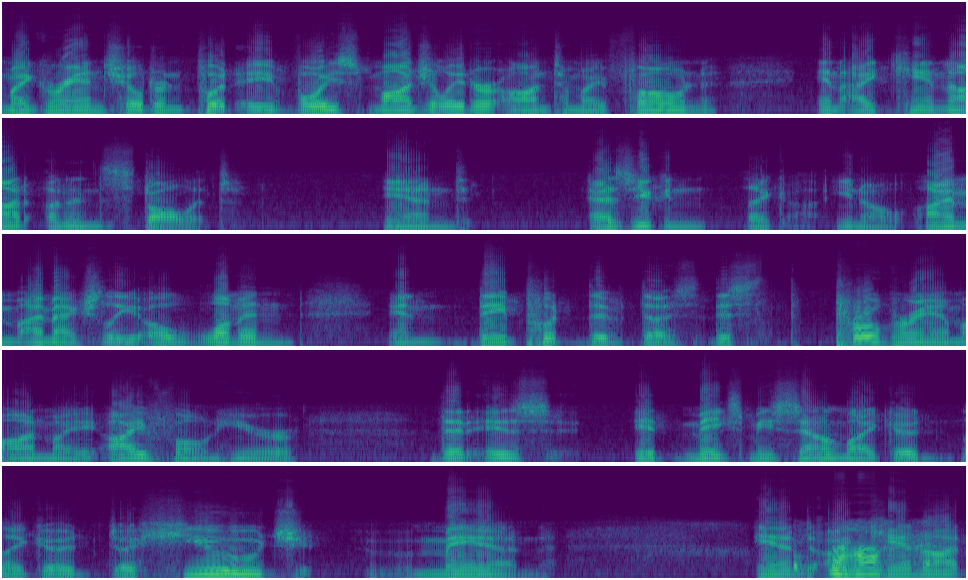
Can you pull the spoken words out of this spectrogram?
my grandchildren put a voice modulator onto my phone, and I cannot uninstall it. And as you can, like, you know, I'm I'm actually a woman, and they put the, the this program on my iPhone here that is it makes me sound like a like a, a huge man and Uh-huh. I cannot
